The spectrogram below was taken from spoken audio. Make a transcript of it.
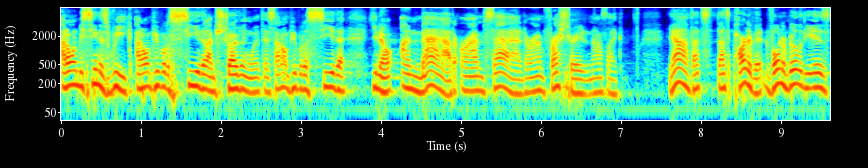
I don't want to be seen as weak. I don't want people to see that I'm struggling with this. I don't want people to see that, you know, I'm mad or I'm sad or I'm frustrated. And I was like, yeah, that's that's part of it. Vulnerability is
